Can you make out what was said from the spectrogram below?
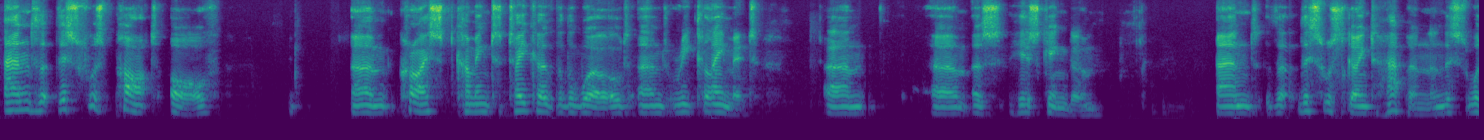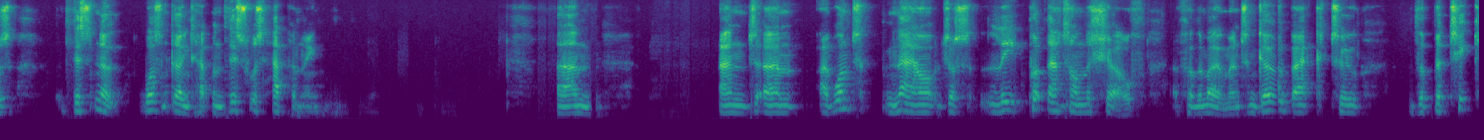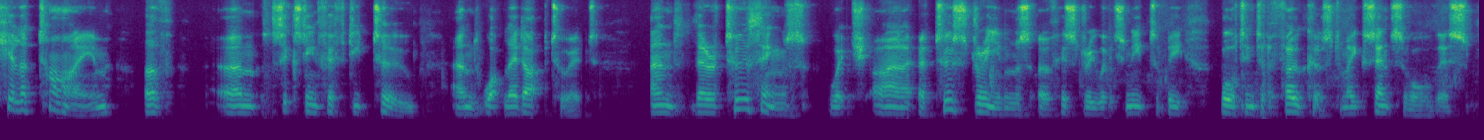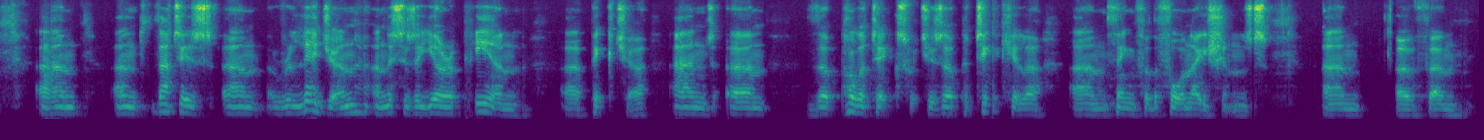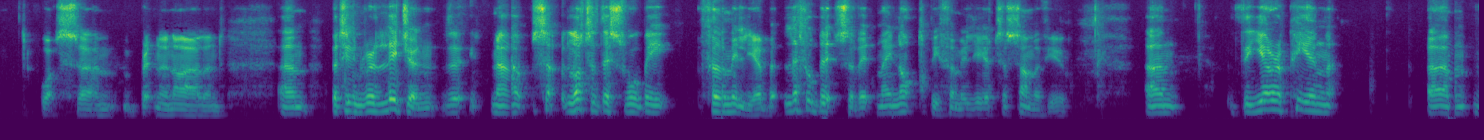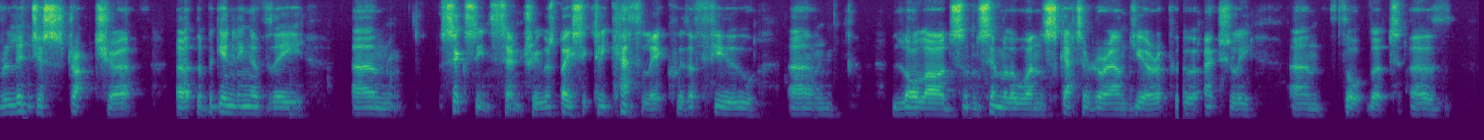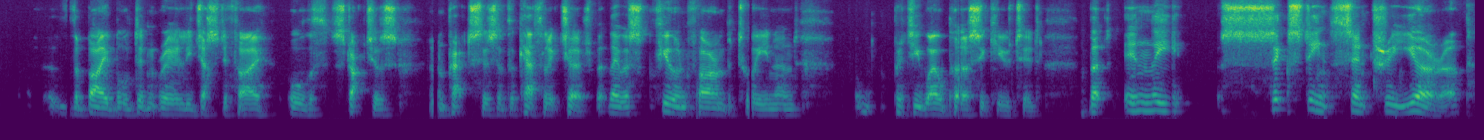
and that this was part of um, Christ coming to take over the world and reclaim it um, um, as his kingdom, and that this was going to happen, and this was this no wasn't going to happen. This was happening, um, and um, I want to now just leave, put that on the shelf for the moment and go back to the particular time of 1652 um, and what led up to it. And there are two things which are, are two streams of history which need to be brought into focus to make sense of all this. Um, and that is um, religion, and this is a European uh, picture, and um, the politics, which is a particular um, thing for the four nations um, of um, what's Britain and Ireland. but in religion, the, now so a lot of this will be familiar, but little bits of it may not be familiar to some of you. Um, the European um, religious structure at the beginning of the um, 16th century was basically Catholic, with a few um, Lollards and similar ones scattered around Europe who actually um, thought that uh, the Bible didn't really justify all the structures and practices of the Catholic Church, but they were few and far in between and pretty well persecuted. But in the 16th century Europe,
